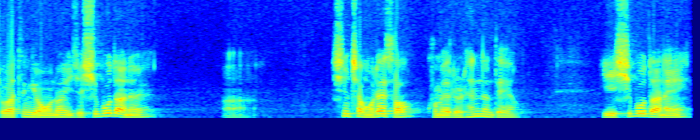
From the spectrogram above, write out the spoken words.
저 같은 경우는 이제 15단을 아, 신청을 해서 구매를 했는데요. 이 15단에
